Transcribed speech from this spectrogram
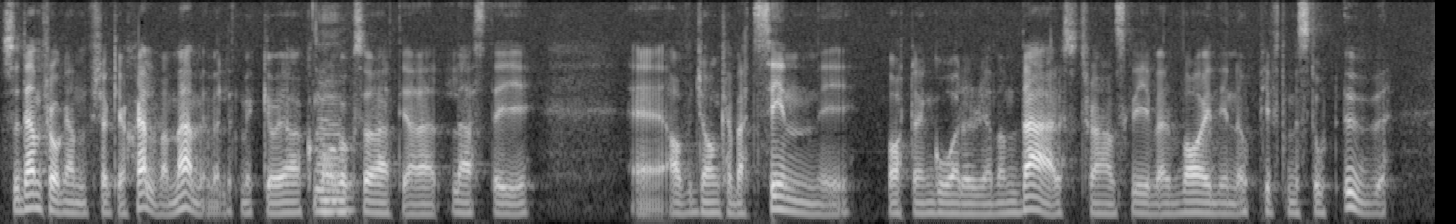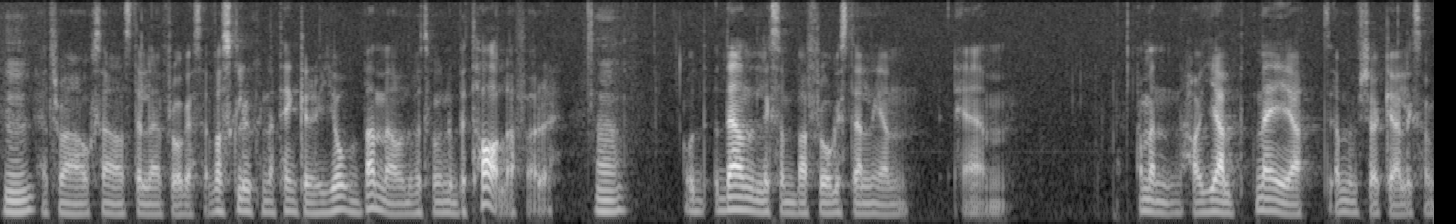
så den frågan försöker jag själv ha med mig väldigt mycket. Och jag kommer Mm. ihåg också att jag läste i, eh, av John Kabat-Zinn i Vart den går och redan där så tror jag han skriver Vad är din uppgift med stort U? Mm. Jag tror han också han ställer en fråga så här, Vad skulle du kunna tänka dig att jobba med om du var tvungen att betala för det? Ja. Och den liksom bara frågeställningen ehm, ja, men, har hjälpt mig att ja, men, försöka liksom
